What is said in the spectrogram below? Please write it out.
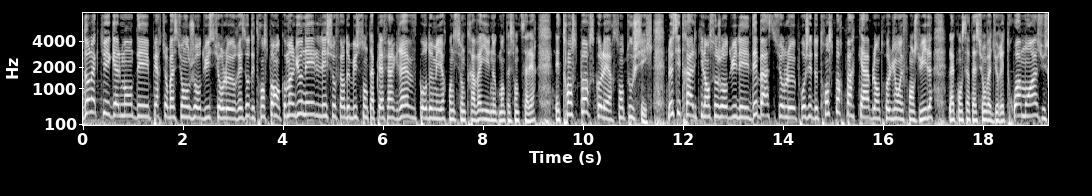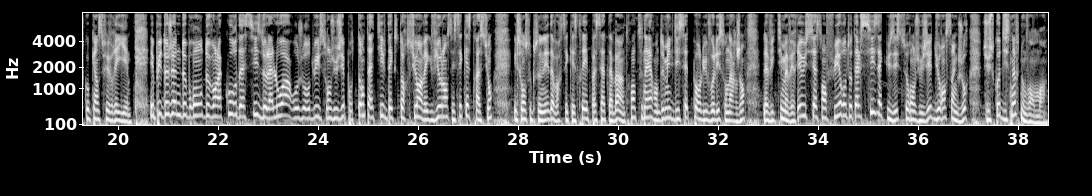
Dans l'actu également, des perturbations aujourd'hui sur le réseau des transports en commun lyonnais. Les chauffeurs de bus sont appelés à faire grève pour de meilleures conditions de travail et une augmentation de salaire. Les transports scolaires sont touchés. Le Citral qui lance aujourd'hui les débats sur le projet de transport par câble entre Lyon et Francheville. La concertation va durer trois mois jusqu'au 15 février. Et puis deux jeunes de Bron devant la cour d'assises de la Loire. Aujourd'hui, ils sont jugés pour tentative d'extorsion avec violence et séquestration. Ils sont soupçonnés d'avoir séquestré et passé à tabac un trentenaire en 2017 pour lui voler son argent. La victime avait réussi à s'enfuir. Au total, six accusés seront jugés durant cinq jours jusqu'au 19 novembre.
